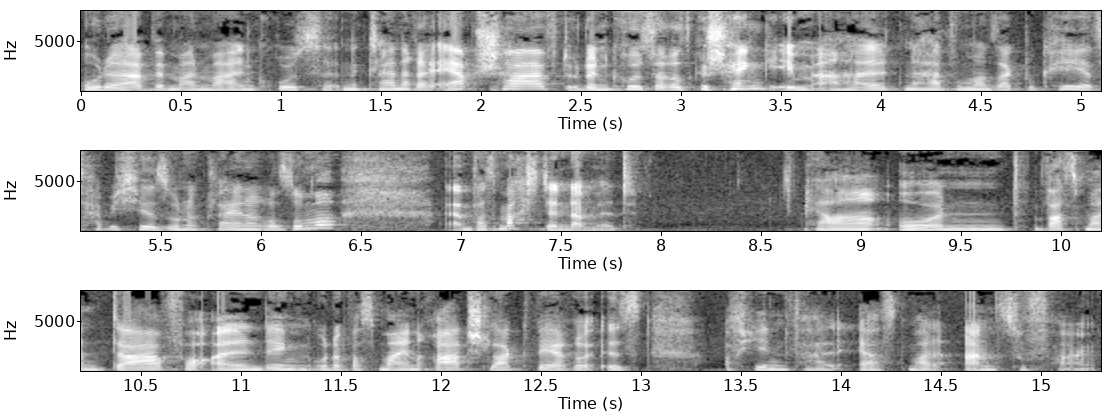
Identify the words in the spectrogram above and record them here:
Oder wenn man mal ein größer, eine kleinere Erbschaft oder ein größeres Geschenk eben erhalten hat, wo man sagt, okay, jetzt habe ich hier so eine kleinere Summe, äh, was mache ich denn damit? Ja, und was man da vor allen Dingen oder was mein Ratschlag wäre, ist auf jeden Fall erstmal anzufangen.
